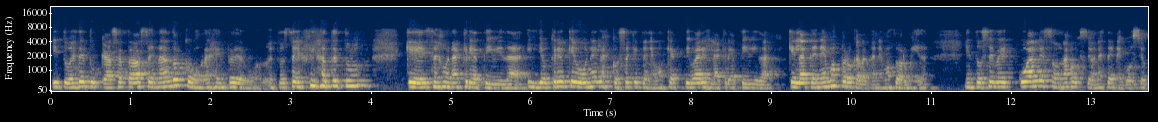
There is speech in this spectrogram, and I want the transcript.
y tú desde tu casa estabas cenando con una gente del mundo. Entonces, fíjate tú que esa es una creatividad. Y yo creo que una de las cosas que tenemos que activar es la creatividad, que la tenemos pero que la tenemos dormida. Entonces, ver cuáles son las opciones de negocio,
